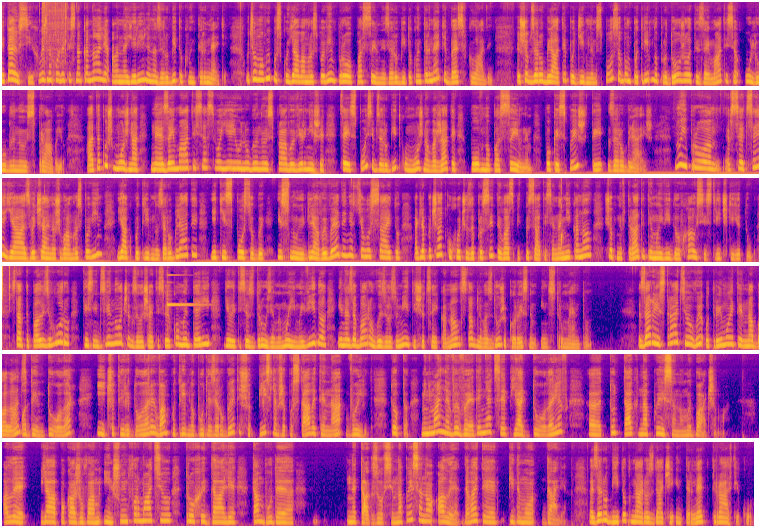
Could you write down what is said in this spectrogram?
Вітаю всіх! Ви знаходитесь на каналі Анна Єріліна Заробіток в інтернеті. У цьому випуску я вам розповім про пасивний заробіток в інтернеті без вкладень. Щоб заробляти подібним способом, потрібно продовжувати займатися улюбленою справою. А також можна не займатися своєю улюбленою справою. Вірніше, цей спосіб заробітку можна вважати повнопасивним. Поки спиш, ти заробляєш. Ну і про все це я, звичайно ж, вам розповім, як потрібно заробляти, які способи існують для виведення з цього сайту. А для початку хочу запросити вас підписатися на мій канал, щоб не втратити мої відео в хаосі стрічки YouTube. Ставте палець вгору, тисніть дзвіночок, залишайте свої коментарі, ділитеся з друзями моїми відео, і незабаром ви зрозумієте, що цей канал став для вас дуже корисним інструментом. За реєстрацію ви отримуєте на баланс 1 долар і 4 долари вам потрібно буде заробити, щоб після вже поставити на вивід. Тобто мінімальне виведення це 5 доларів. Е, Тут так написано, ми бачимо. Але я покажу вам іншу інформацію трохи далі. Там буде не так зовсім написано, але давайте підемо далі. заробіток на роздачі інтернет-трафіку.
